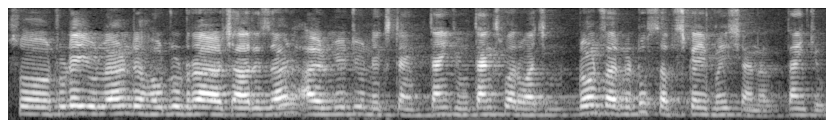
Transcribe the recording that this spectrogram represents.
So today you learned how to draw charizard. I will meet you next time. Thank you. Thanks for watching. Don't forget to subscribe my channel. Thank you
